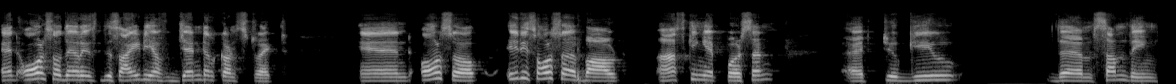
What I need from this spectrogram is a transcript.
And also there is this idea of gender construct and also it is also about asking a person uh, to give them something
